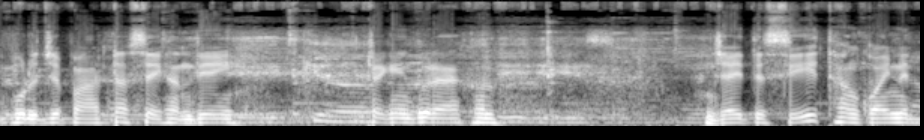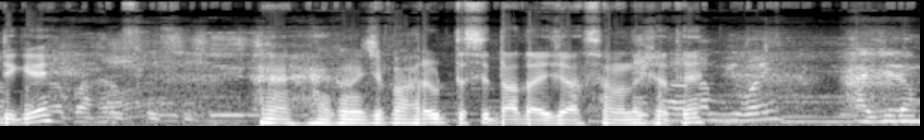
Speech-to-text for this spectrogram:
উপরে যে পাহাড়টা আছে এখান দিয়েই ট্রেকিং করে এখন যাইতেছি থাংকোয়াইনের দিকে। হ্যাঁ এখন এই যে পাহাড়ে উঠতেছি দাদা এই যে আছে আমাদের সাথে। হাজিরাম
